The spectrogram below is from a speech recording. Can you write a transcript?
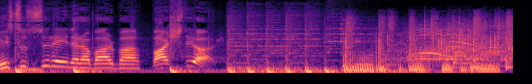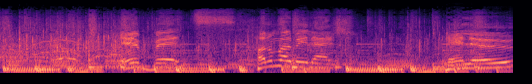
Mesut Süreyler'e barba başlıyor. Evet. Hanımlar beyler. Hello.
